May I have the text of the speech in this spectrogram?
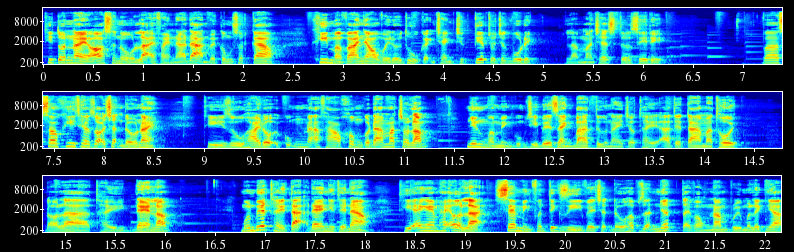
thì tuần này Arsenal lại phải nã đạn với công suất cao khi mà va nhau với đối thủ cạnh tranh trực tiếp cho chức vô địch là Manchester City. Và sau khi theo dõi trận đấu này, thì dù hai đội cũng nã pháo không có đã mắt cho lắm, nhưng mà mình cũng chỉ biết dành ba từ này cho thầy Ateta mà thôi. Đó là thầy đen lắm. Muốn biết thầy tạ đen như thế nào thì anh em hãy ở lại xem mình phân tích gì về trận đấu hấp dẫn nhất tại vòng 5 Premier League nhé.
